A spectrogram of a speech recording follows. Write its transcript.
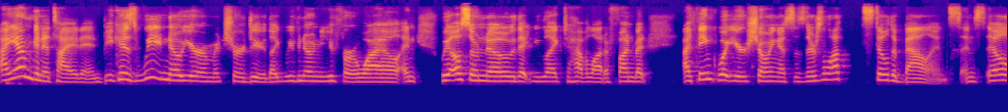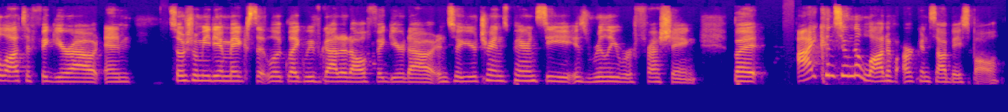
I am going to tie it in because we know you're a mature dude. Like we've known you for a while. And we also know that you like to have a lot of fun. But I think what you're showing us is there's a lot still to balance and still a lot to figure out. And social media makes it look like we've got it all figured out. And so your transparency is really refreshing. But I consumed a lot of Arkansas baseball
